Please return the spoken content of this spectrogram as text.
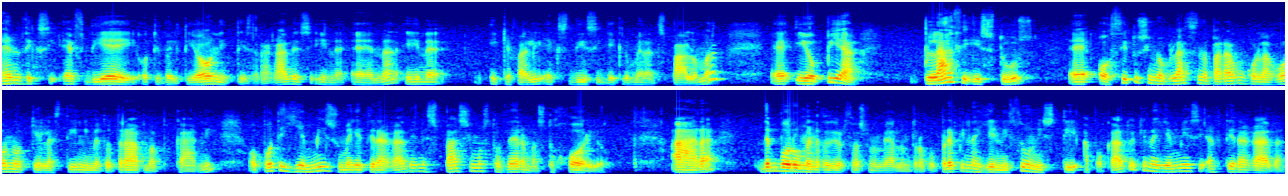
ένδειξη FDA ότι βελτιώνει τις ραγάδες είναι ένα, είναι η κεφαλή XD συγκεκριμένα της Palomar, ε, η οποία πλάθει ιστούς, ε, οθεί τους συνοβλάστες να παράγουν κολαγόνο και ελαστίνη με το τραύμα που κάνει, οπότε γεμίζουμε γιατί η ραγάδα είναι σπάσιμο στο δέρμα, στο χώριο. Άρα δεν μπορούμε να το διορθώσουμε με άλλον τρόπο. Πρέπει να γεννηθούν ιστοί από κάτω και να γεμίσει αυτή η ραγάδα.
